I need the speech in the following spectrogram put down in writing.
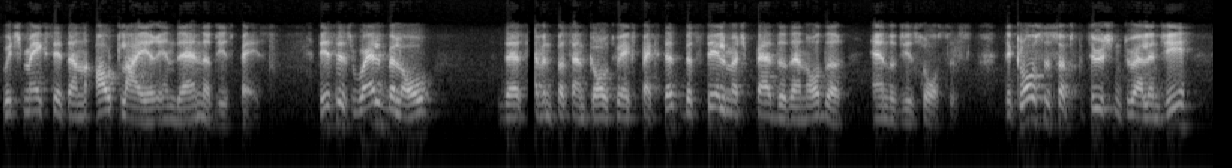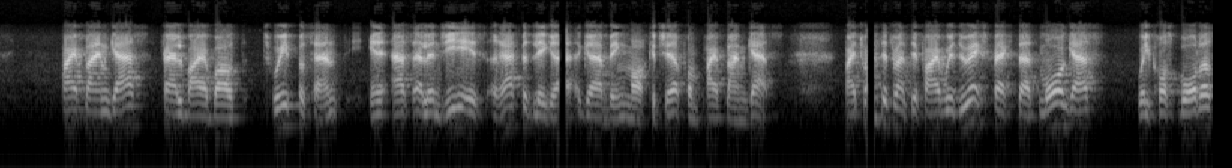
which makes it an outlier in the energy space. This is well below the 7% growth we expected, but still much better than other energy sources. The closest substitution to LNG, pipeline gas, fell by about 3% as LNG is rapidly grabbing market share from pipeline gas. By 2025, we do expect that more gas will cross borders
